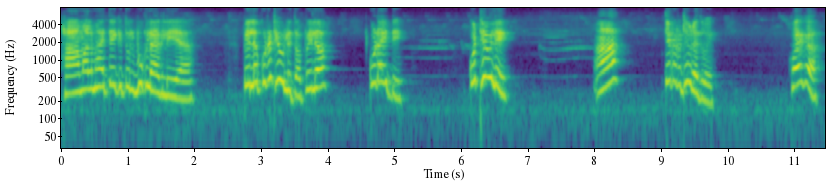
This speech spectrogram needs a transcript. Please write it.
हा मला माहिती आहे की तुला भूक लागली या. पिलं कुठं ठेवली तो? पिलं? कुठं आहे ती? कुठं ठेवली? आ? तिकडं ठेवल्यात वय होय ग?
